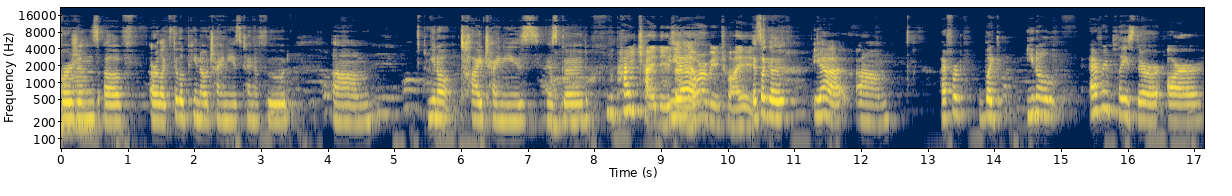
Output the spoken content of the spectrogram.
versions of, or like Filipino Chinese kind of food. Um, you know, Thai Chinese is good. Thai Chinese. Yeah. I've never been trying. It's like a, yeah. Um, I forgot, like, you know, every place there are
